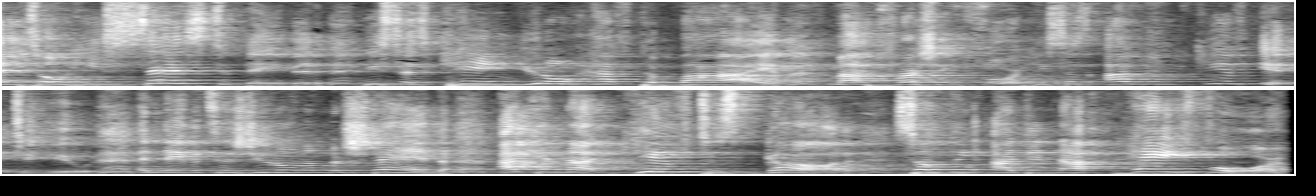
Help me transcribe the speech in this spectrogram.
And so he David, he says, King, you don't have to buy my threshing floor. He says, I will give it to you. And David says, You don't understand. I cannot give to God something I did not pay for.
